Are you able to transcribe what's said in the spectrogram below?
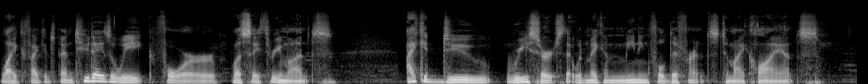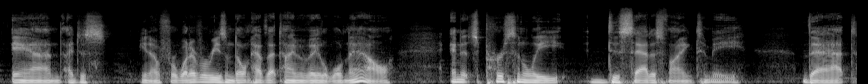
like, if I could spend two days a week for, let's say, three months, I could do research that would make a meaningful difference to my clients. And I just, you know, for whatever reason, don't have that time available now. And it's personally dissatisfying to me that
